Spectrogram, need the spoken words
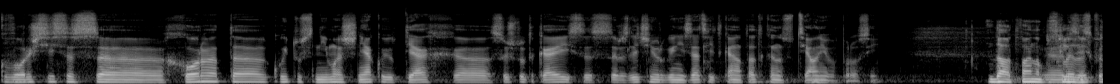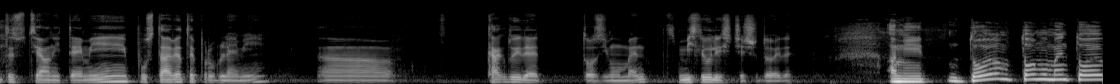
Говориш си с а, хората, които снимаш, някой от тях а, също така и с различни организации и така нататък на социални въпроси. да, това е Е, напоследък. Разисквате социални теми, поставяте проблеми. А, как дойде този момент? Мислил ли си, че ще дойде? Ами, този, този момент той е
